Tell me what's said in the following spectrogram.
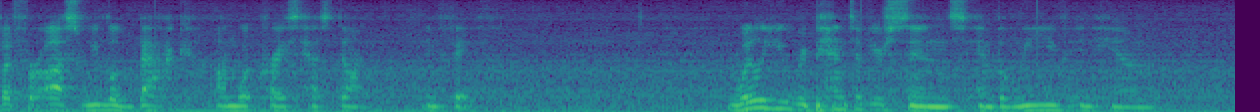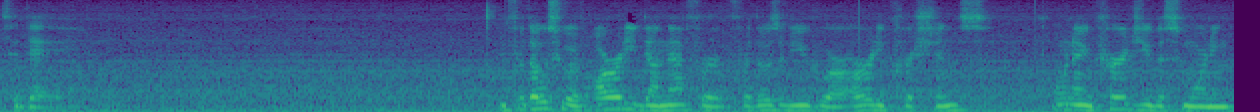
but for us, we look back on what Christ has done in faith. Will you repent of your sins and believe in him today? And for those who have already done that, for, for those of you who are already Christians, I want to encourage you this morning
